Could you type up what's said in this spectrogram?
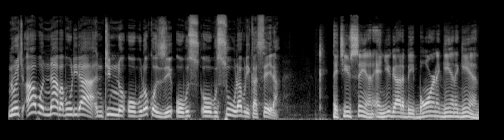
nolwekyo abo bonna ababuulira nti nno obulokozi obusuula buli kaseera that you sin and you got to be born again again,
